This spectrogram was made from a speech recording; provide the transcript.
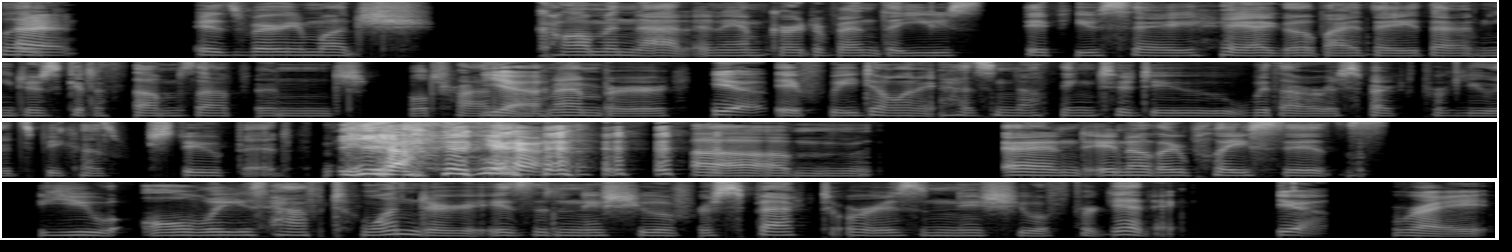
Like, And it's very much common at an Amtgard event that you if you say, "Hey, I go by they them," you just get a thumbs up, and we'll try to remember. Yeah. If we don't, it has nothing to do with our respect for you. It's because we're stupid. Yeah. Yeah. um, and in other places, you always have to wonder: is it an issue of respect or is it an issue of forgetting? Yeah. Right.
